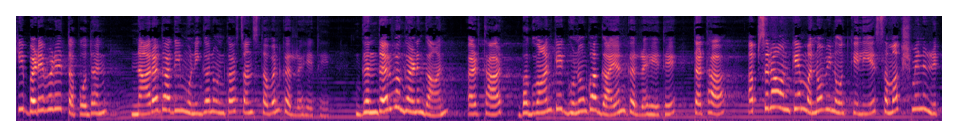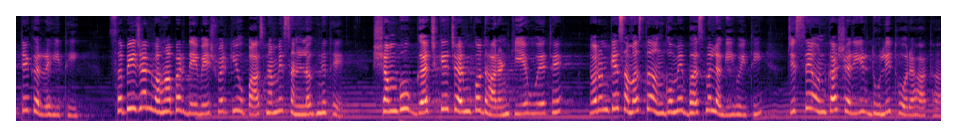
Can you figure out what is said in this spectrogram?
कि बड़े बड़े तपोधन, नारद आदि मुनिगण उनका संस्तवन कर रहे थे। गंधर्व गण गान, अर्थात भगवान के गुणों का गायन कर रहे थे, तथा अप्सरा उनके मनोविनोद के लिए समक्ष में नृत्य कर रही थी। सभी जन वहाँ पर देवेश्वर की उपासना में संलग्न थे। शंभु गज के चर्म को धारण किए हुए थे और उनके समस्त अंगों में भस्म लगी हुई थी, जिससे उनका शरीर धूलित हो रहा था।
